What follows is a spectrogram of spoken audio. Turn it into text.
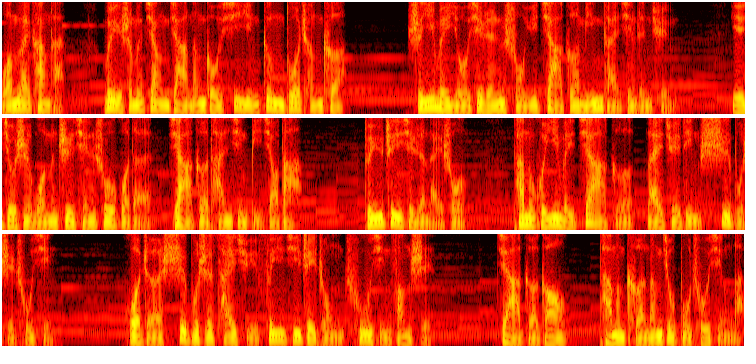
我们来看看为什么降价能够吸引更多乘客。是因为有些人属于价格敏感性人群，也就是我们之前说过的价格弹性比较大。对于这些人来说，他们会因为价格来决定是不是出行，或者是不是采取飞机这种出行方式。价格高，他们可能就不出行了；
